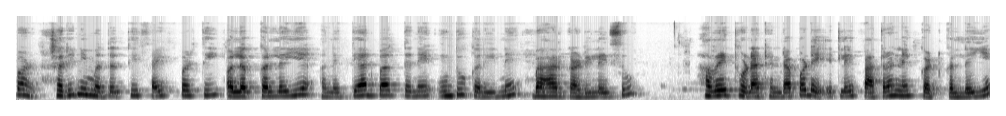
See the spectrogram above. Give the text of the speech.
પણ છરીની મદદથી સાઈડ પરથી અલગ કરી લઈએ અને ત્યારબાદ તેને ઊંધું કરીને બહાર કાઢી લઈશું. હવે થોડા ઠંડા પડે એટલે પાત્રાને કટ કરી લઈએ.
